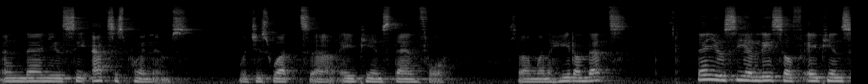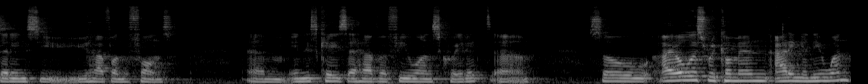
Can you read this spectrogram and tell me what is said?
And then you'll see access point names which is what uh, APN stand for. So I'm gonna hit on that. Then you'll see a list of APN settings you, you have on the phones um, in this case, I have a few ones created. Um, so I always recommend adding a new one.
